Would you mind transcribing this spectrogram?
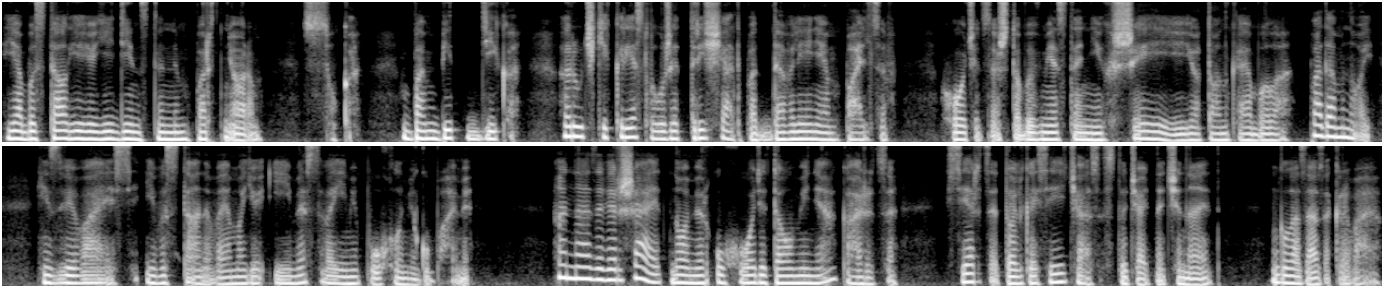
я бы стал ее единственным партнером. Сука, Бомбит дико. Ручки кресла уже трещат под давлением пальцев. Хочется, чтобы вместо них шея ее тонкая была, подо мной, извиваясь и выстанывая мое имя своими пухлыми губами. Она завершает номер, уходит, а у меня, кажется, сердце только сейчас стучать начинает. Глаза закрываю.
